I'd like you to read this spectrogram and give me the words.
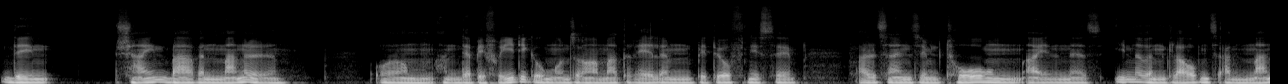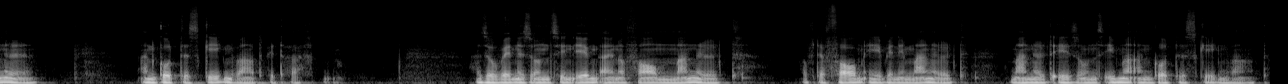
den scheinbaren Mangel um, an der Befriedigung unserer materiellen Bedürfnisse als ein Symptom eines inneren Glaubens an Mangel an Gottes Gegenwart betrachten. Also wenn es uns in irgendeiner Form mangelt, auf der Formebene mangelt, mangelt es uns immer an Gottes Gegenwart.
